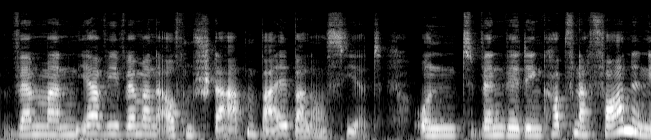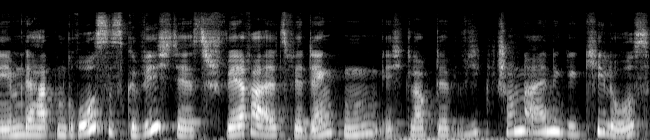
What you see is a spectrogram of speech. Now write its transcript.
wenn man, ja, wie wenn man auf dem Stab einen Ball balanciert. Und wenn wir den Kopf nach vorne nehmen, der hat ein großes Gewicht, der ist schwerer als wir denken. Ich glaube, der wiegt schon einige Kilos.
